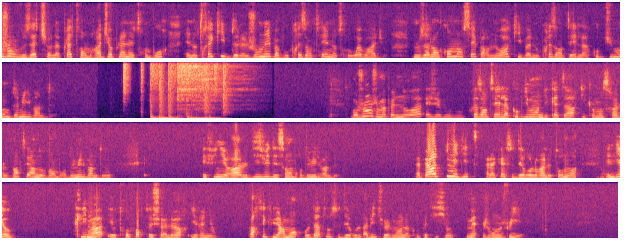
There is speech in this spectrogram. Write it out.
Bonjour, vous êtes sur la plateforme Radio Planète Rambourg et notre équipe de la journée va vous présenter notre web radio. Nous allons commencer par Noah qui va nous présenter la Coupe du Monde 2022. Bonjour, je m'appelle Noah et je vais vous présenter la Coupe du Monde du Qatar qui commencera le 21 novembre 2022 et finira le 18 décembre 2022. La période inédite à laquelle se déroulera le tournoi est liée au climat et aux trop fortes chaleurs iraniennes, particulièrement aux dates où se déroule habituellement la compétition, mai, juin, juillet.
